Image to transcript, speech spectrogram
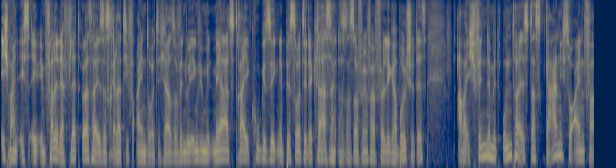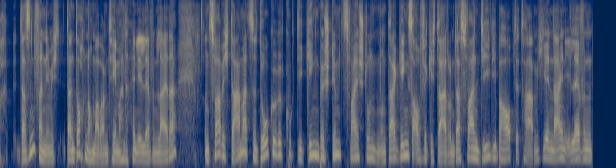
ich meine, im Falle der Flat Earther ist es relativ eindeutig. Ja? Also wenn du irgendwie mit mehr als drei IQ gesegnet bist, sollte dir klar sein, dass das auf jeden Fall völliger Bullshit ist. Aber ich finde, mitunter ist das gar nicht so einfach. Da sind wir nämlich dann doch nochmal beim Thema 9-11 leider. Und zwar habe ich damals eine Doku geguckt, die ging bestimmt zwei Stunden. Und da ging es auch wirklich darum. Das waren die, die behauptet haben, hier 9-11,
